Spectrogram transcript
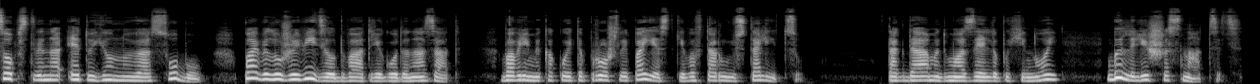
Собственно, эту юную особу Павел уже видел два-три года назад, во время какой-то прошлой поездки во вторую столицу. Тогда мадемуазель Лопухиной было лишь шестнадцать.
